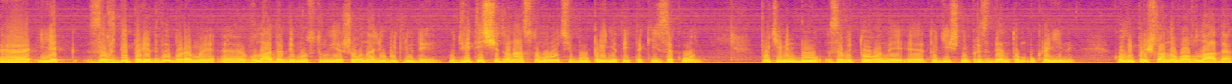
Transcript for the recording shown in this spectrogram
Е, І як завжди перед виборами е, влада демонструє, що вона любить людей. У 2012 році був прийнятий такий закон. Потім він був заветований е, тодішнім президентом України. Коли прийшла нова влада,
